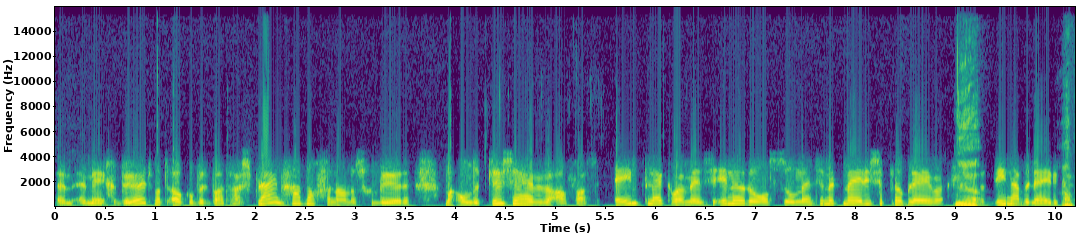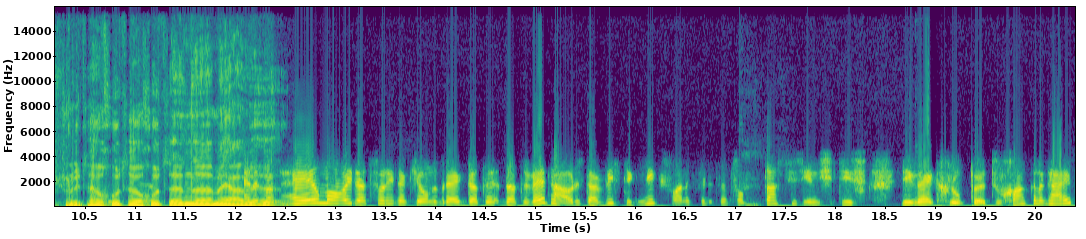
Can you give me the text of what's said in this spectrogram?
um, ermee gebeurt. Want ook op het Badhuisplein gaat nog van alles gebeuren. Maar ondertussen hebben we alvast één plek waar mensen in een rolstoel, mensen met medische problemen, Ja. dat die naar beneden kunnen. Absoluut, heel goed, heel goed. En, eh, maar ja, En het eh, was heel mooi, dat, sorry dat ik je onderbreek, dat de, dat de wethouders, daar wist ik niks van. Ik vind het een fantastisch initiatief, die werkgroep eh, toegankelijkheid.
